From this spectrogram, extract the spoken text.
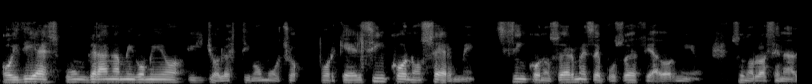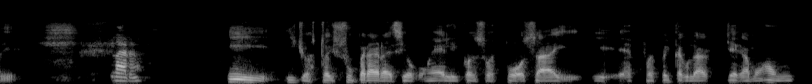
Hoy día es un gran amigo mío y yo lo estimo mucho porque él sin conocerme, sin conocerme se puso de fiador mío. Eso no lo hace nadie. Claro. Y, y yo estoy súper agradecido con él y con su esposa y, y, fue espectacular. Llegamos a un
